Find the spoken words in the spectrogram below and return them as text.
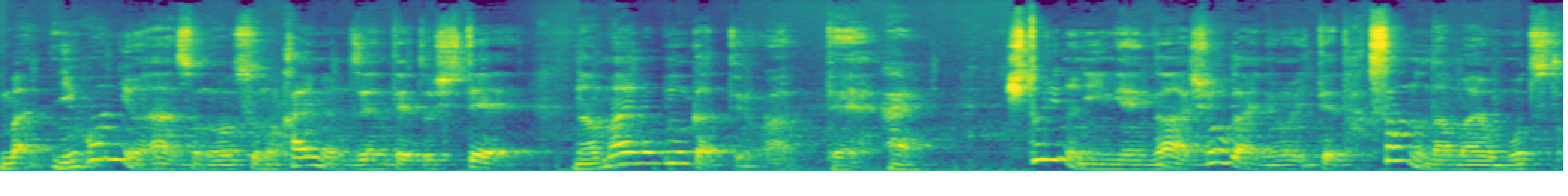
う、まあ、日本にはそのその戒名の前提として名前の文化っていうのがあってはい一人の人間が生涯においてたくさんの名前を持つと。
